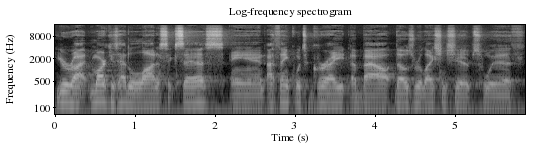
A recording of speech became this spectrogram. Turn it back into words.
You're right. Mark has had a lot of success, and I think what's great about those relationships with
